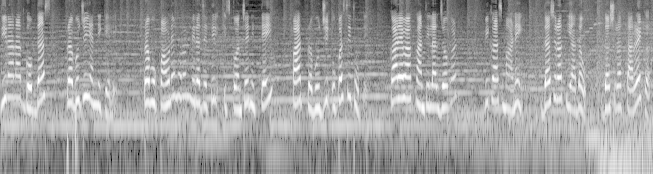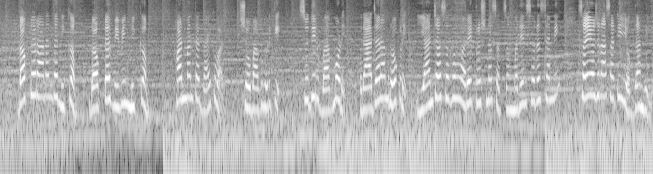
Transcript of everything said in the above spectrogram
दीनानाथ गोपदास प्रभूजी यांनी केले. प्रमुख पाहुणे म्हणून मिरज येथील इस्कॉनचे नित्याई पाद प्रभूजी उपस्थित होते. कार्यवाह कांतीलाल जोगड विकास माने दशरथ यादव दशरथ तारळेकर डॉक्टर आनंद निकम डॉक्टर विविन निकम हनुमंत गायकवाड शोभा घोडके सुधीर वाघमोडे राजाराम रोकडे यांच्यासह हरे कृष्ण सत्संगमधील सदस्यांनी संयोजनासाठी योगदान दिले.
